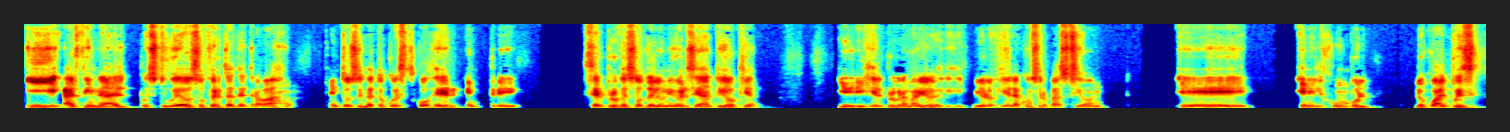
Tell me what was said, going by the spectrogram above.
y al final, pues tuve dos ofertas de trabajo. Entonces me tocó escoger entre ser profesor de la Universidad de Antioquia y dirigir el programa de Biología, de la Conservación eh, en el Humboldt, lo cual pues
